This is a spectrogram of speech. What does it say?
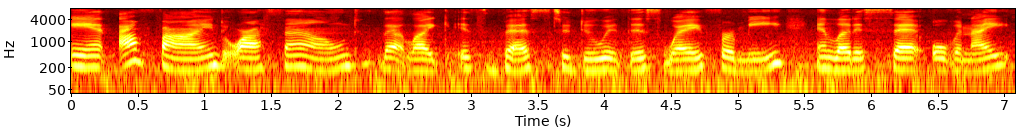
And I find or I found that like it's best to do it this way for me and let it set overnight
